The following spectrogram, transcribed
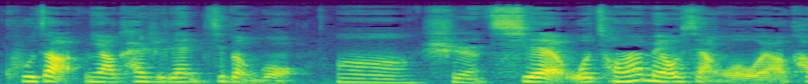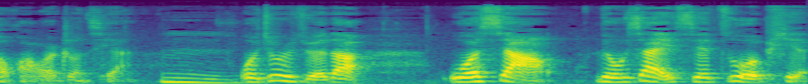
枯燥，你要开始练基本功。嗯是，且我从来没有想过我要靠画画挣钱，嗯，我就是觉得我想留下一些作品。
